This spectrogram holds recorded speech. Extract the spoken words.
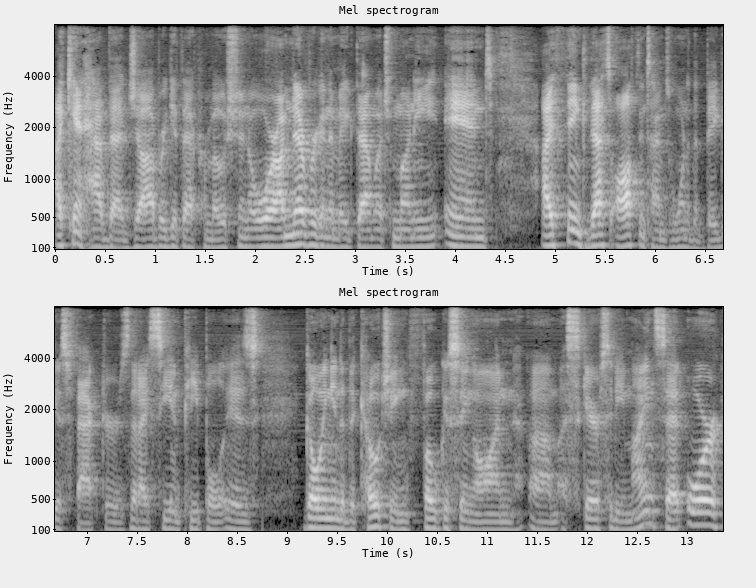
i can't have that job or get that promotion or i'm never going to make that much money and I think that's oftentimes one of the biggest factors that I see in people is going into the coaching focusing on um, a scarcity mindset or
